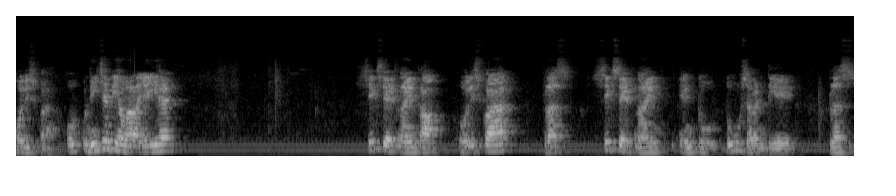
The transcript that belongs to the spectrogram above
होल स्क्वायर। और नीचे भी हमारा यही है। सिक्स एट नाइन का whole square plus six eight nine into two seventy eight plus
